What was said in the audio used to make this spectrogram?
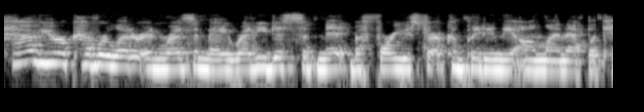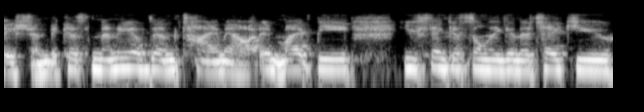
Have your cover letter and resume ready to submit before you start completing the online application because many of them time out. It might be you think it's only going to take you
